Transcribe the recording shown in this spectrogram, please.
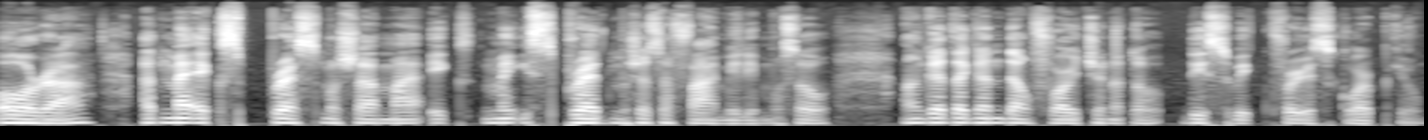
aura at may express mo siya, may, may spread mo siya sa family mo. So, ang ganda-gandang fortune na to this week for your Scorpio.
